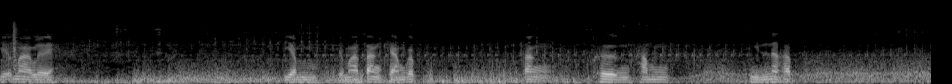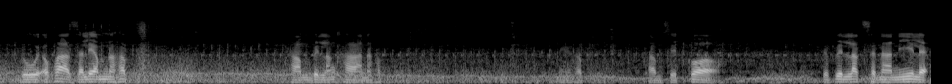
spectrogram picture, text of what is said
เยอะมากเลย รียมจะมาตั้งแคมป์ครับ ตั้งเพิงทำหินนะครับ โดยเอาผ้าสแลมนะครับทำเป็นหลังคานะครับนี่ครับทำเสร็จก็จะเป็นลักษณะนี้แหละ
